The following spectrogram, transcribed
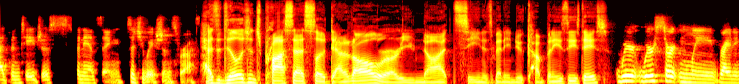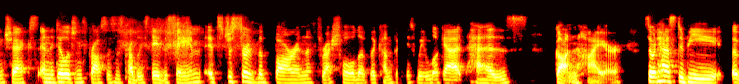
advantageous financing situations for us. Has the diligence process slowed down at all, or are you not seeing as many new companies these days? We're we're certainly writing checks, and the diligence process has probably stayed the same. It's just sort of the bar and the threshold of the companies we look at has gotten higher. So it has to be a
